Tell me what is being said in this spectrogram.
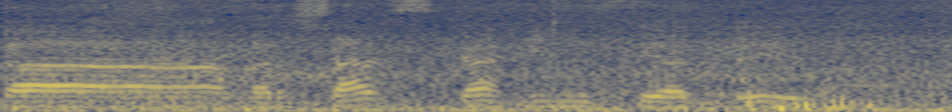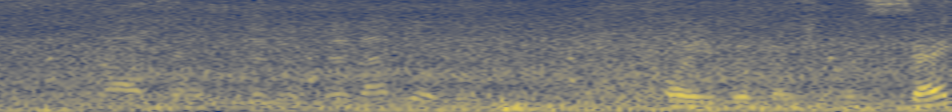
Та Варшавська ініціатива. Ой, вибач, ось цей?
